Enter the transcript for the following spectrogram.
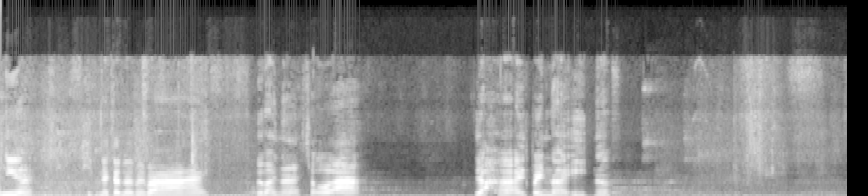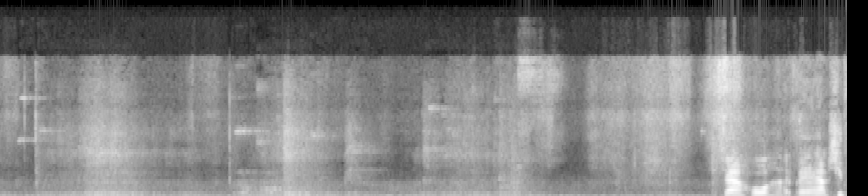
คันนี้นะคลิปหนะกันบ๊ายบายบ๊ายบายนะโชว่าอย่าหายไปไหนอีกนะจาโหหายไปแล้วชิบ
